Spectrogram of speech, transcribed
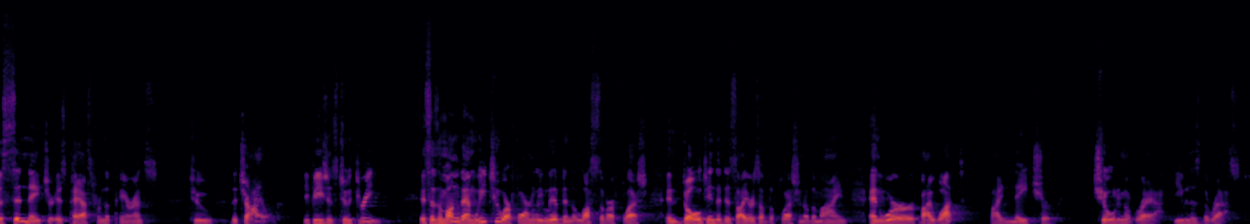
the sin nature is passed from the parents to the child. Ephesians 2 3. It says, Among them we too are formerly lived in the lusts of our flesh, indulging the desires of the flesh and of the mind, and were by what? By nature, children of wrath, even as the rest.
